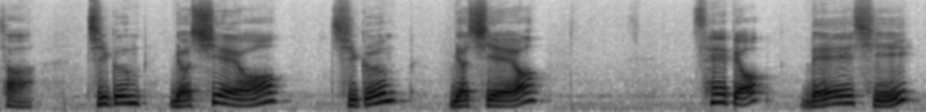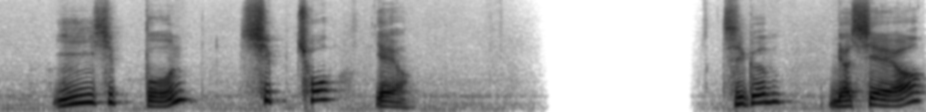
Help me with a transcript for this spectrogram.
자, 지금 몇 시예요? 지금 몇 시예요? 새벽 4시 20분 10초예요. 지금 몇 시예요?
